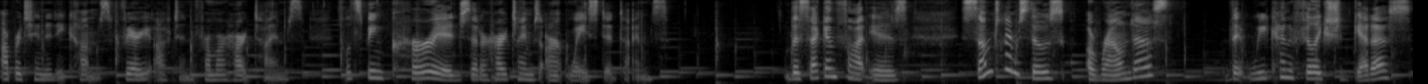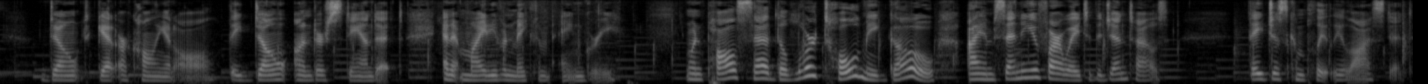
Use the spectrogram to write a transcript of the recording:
opportunity comes very often from our hard times. So let's be encouraged that our hard times aren't wasted times. The second thought is sometimes those around us that we kind of feel like should get us don't get our calling at all. They don't understand it, and it might even make them angry. When Paul said, The Lord told me, Go, I am sending you far away to the Gentiles, they just completely lost it.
